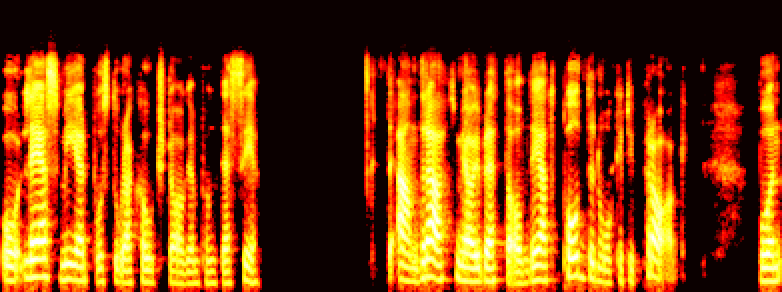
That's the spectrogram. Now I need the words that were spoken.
och läs mer på storacoachdagen.se. Det andra som jag vill berätta om det är att podden åker till Prag. På en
